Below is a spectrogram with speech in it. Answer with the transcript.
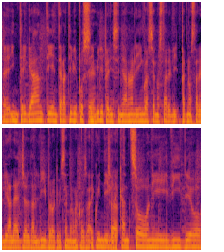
eh, intriganti e interattivi possibili sì. per insegnare una lingua non lì, per non stare lì a leggere dal libro, che mi sembra una cosa. E quindi certo. le canzoni, i video,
